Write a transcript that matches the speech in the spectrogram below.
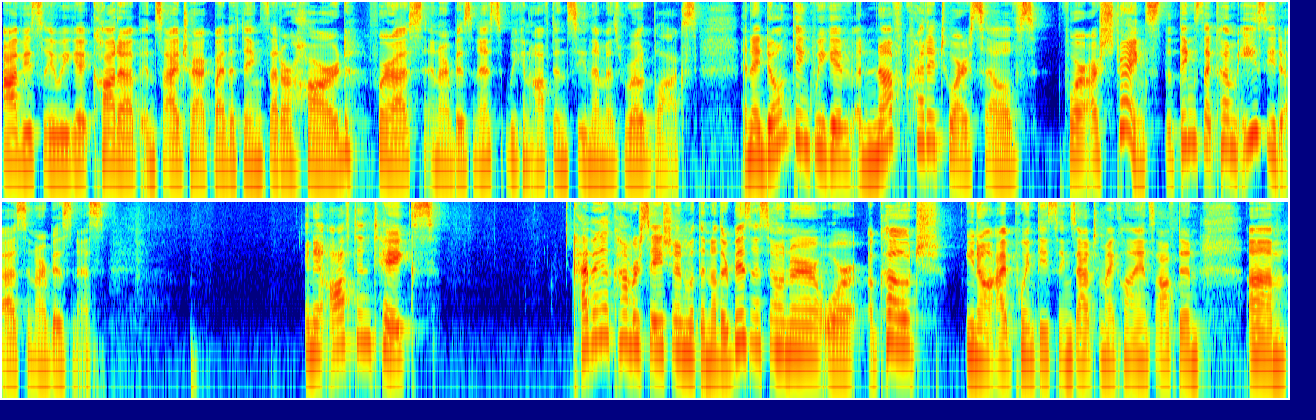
Obviously, we get caught up and sidetracked by the things that are hard for us in our business. We can often see them as roadblocks. And I don't think we give enough credit to ourselves for our strengths, the things that come easy to us in our business. And it often takes having a conversation with another business owner or a coach. You know, I point these things out to my clients often um,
